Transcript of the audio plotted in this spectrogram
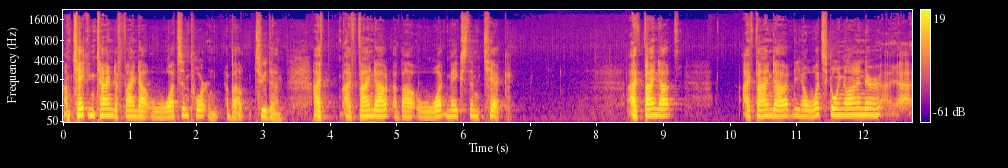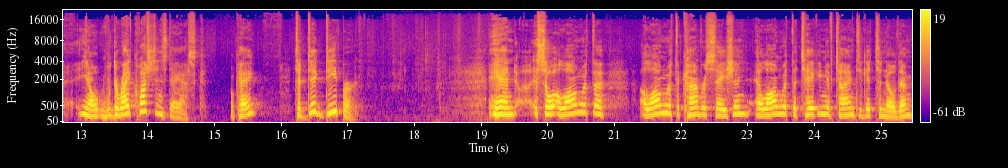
I'm taking time to find out what's important about to them. I, I find out about what makes them tick. I find out I find out, you know, what's going on in their, uh, you know, the right questions to ask, okay? To dig deeper. And uh, so along with the along with the conversation, along with the taking of time to get to know them,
